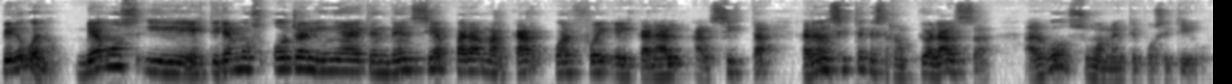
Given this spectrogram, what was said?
Pero bueno, veamos y estiremos otra línea de tendencia para marcar cuál fue el canal alcista. Canal alcista que se rompió al alza. Algo sumamente positivo.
